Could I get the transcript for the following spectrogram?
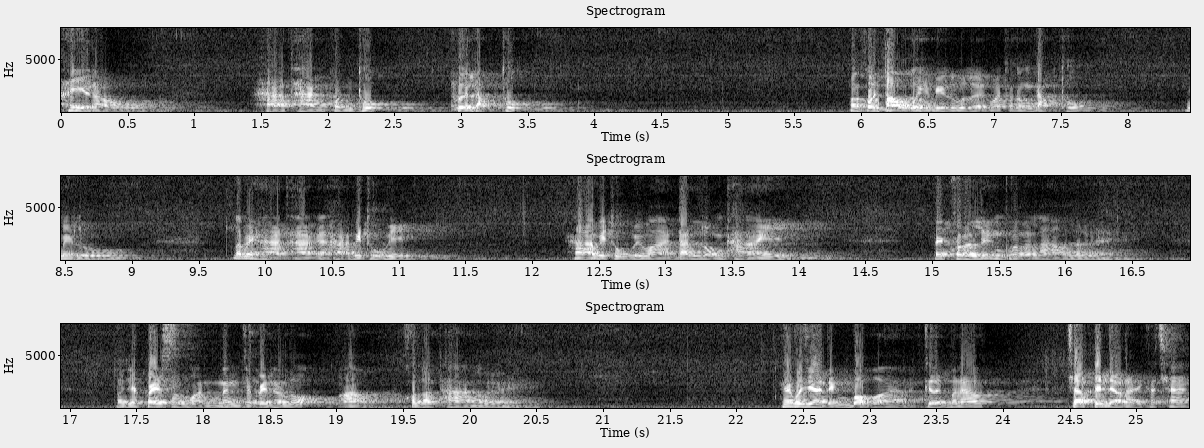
ให้เราหาทางพ้นทุกข์เพื่อดับทุกข์บางคนเป้าก็ยังไม่รู้เลยว่าจะต้องดับทุกข์ไม่รู้ แล้วไปหาทางก็หาไม่ถูกอีกหาไม่ถูกไม่ว่า ดันหลงทางอีกไปคนละเรื่องคนละราวเลย เราจะไปสวรรค์นั่นจะเป็นนรกอ้าวคนละทางเลยในปัญญาถึงบอกว่าเกิดมาแล้วจะเป็นอะไรก็ช่าง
